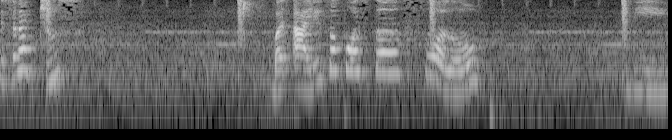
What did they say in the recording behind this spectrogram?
it a juice. But are you supposed to swallow the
